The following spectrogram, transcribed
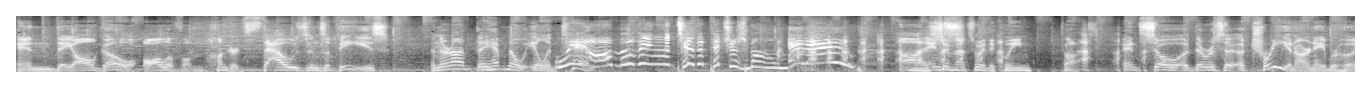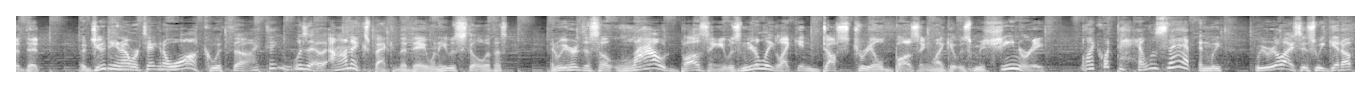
and they all go, all of them, hundreds, thousands of bees, and they're not. They have no ill intent. We are moving to the pitcher's mound. Hello! I assume that's where the queen talks. And so uh, there was a, a tree in our neighborhood that uh, Judy and I were taking a walk with. Uh, I think it was Onyx back in the day when he was still with us, and we heard this uh, loud buzzing. It was nearly like industrial buzzing, like it was machinery. Like, what the hell is that? And we we realized as we get up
